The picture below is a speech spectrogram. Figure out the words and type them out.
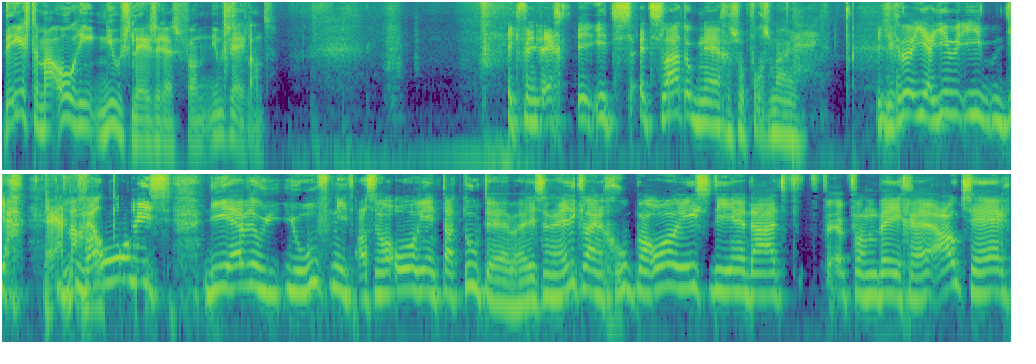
de eerste Maori-nieuwslezeres van Nieuw-Zeeland. Ik vind het echt... Het, het slaat ook nergens op, volgens mij. Je, ja, je, je- ja. Het die wel. Maori's, die hebben, je hoeft niet als een Maori een tattoo te hebben. Er is een hele kleine groep Maori's die inderdaad vanwege oudsher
